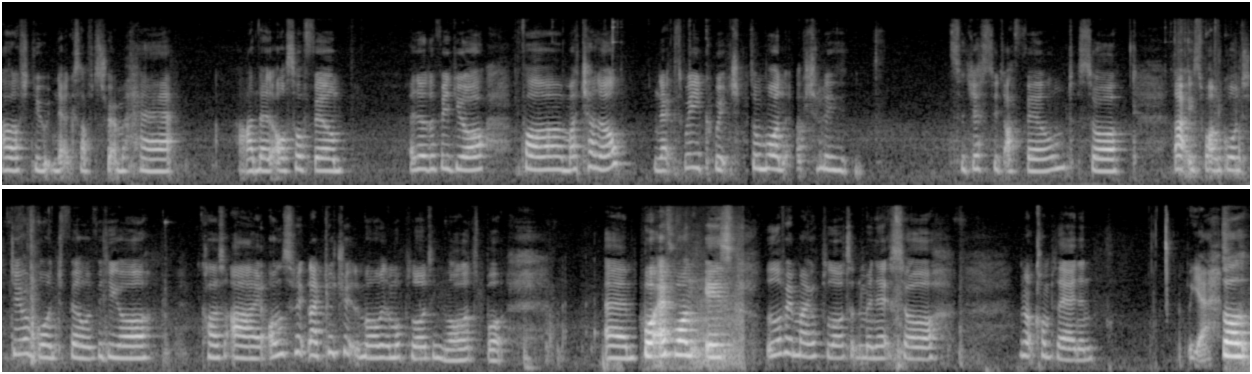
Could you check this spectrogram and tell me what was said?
I'll have to do next. I have to straighten my hair and then also film another video for my channel next week, which someone actually suggested I filmed. So, that is what I'm going to do. I'm going to film a video because I honestly, like literally at the moment I'm uploading loads, but um, but everyone is loving my uploads at the minute, so I'm not complaining. but yeah. So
